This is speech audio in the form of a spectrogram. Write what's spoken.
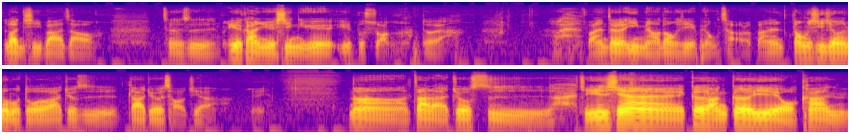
乱七八糟。真的是越看越心里越越不爽啊，对啊，哎，反正这个疫苗东西也不用吵了，反正东西就那么多啊，就是大家就会吵架，对。那再来就是，其实现在各行各业，我看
